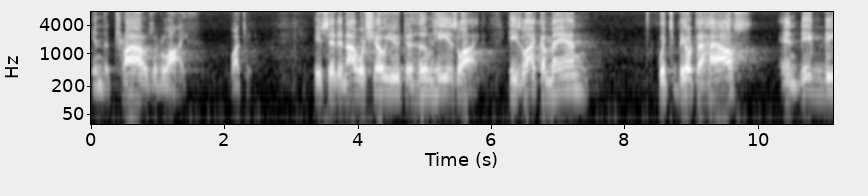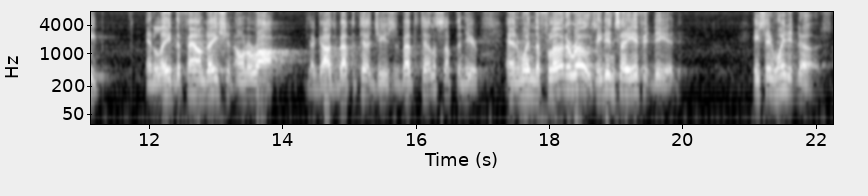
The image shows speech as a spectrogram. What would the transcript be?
in the trials of life. Watch it. He said, And I will show you to whom he is like. He's like a man which built a house and dig deep and laid the foundation on a rock. Now God's about to tell Jesus is about to tell us something here. And when the flood arose, he didn't say if it did. He said when it does.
